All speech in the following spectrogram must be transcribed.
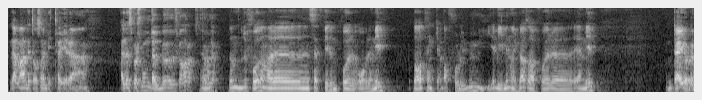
Det var litt, også litt høyere Eller det spørs hvilken modell du skal ha, da. selvfølgelig. den, du får jo den der eh, Z4-en for over en mil. Da tenker jeg da får du mye bil i Norge altså for én mil. Det gjør du.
